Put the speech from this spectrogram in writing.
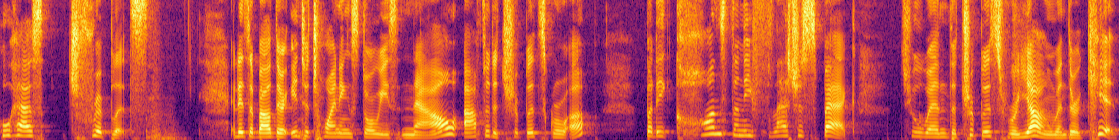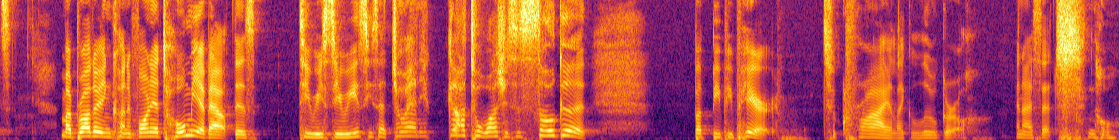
who has triplets. It is about their intertwining stories now, after the triplets grow up, but it constantly flashes back to when the triplets were young, when they're kids. My brother in California told me about this TV series. He said, Joanne, you got to watch this, it's so good. But be prepared to cry like a little girl. And I said, no,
